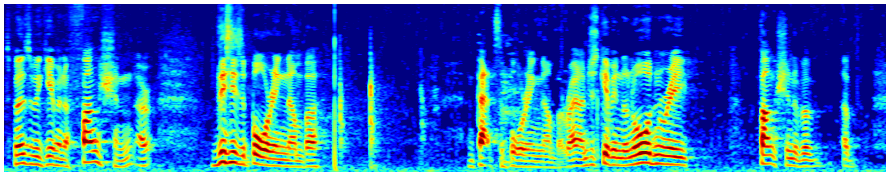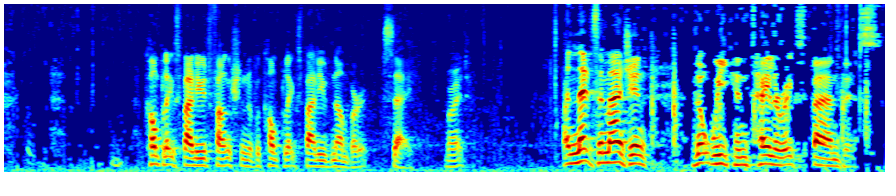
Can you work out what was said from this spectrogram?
Suppose we're given a function, this is a boring number, and that's a boring number, right? I'm just giving an ordinary function of a, a complex valued function of a complex valued number, say, right? And let's imagine that we can Taylor expand this.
